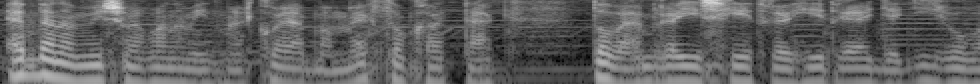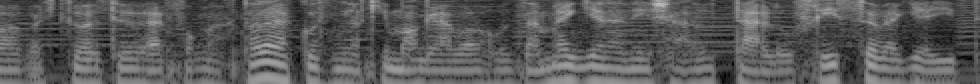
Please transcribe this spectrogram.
Ebben a műsorban, amint már korábban megszokhatták, továbbra is hétről hétre egy-egy íróval vagy költővel fognak találkozni, aki magával hozza megjelenés előtt álló friss szövegeit,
